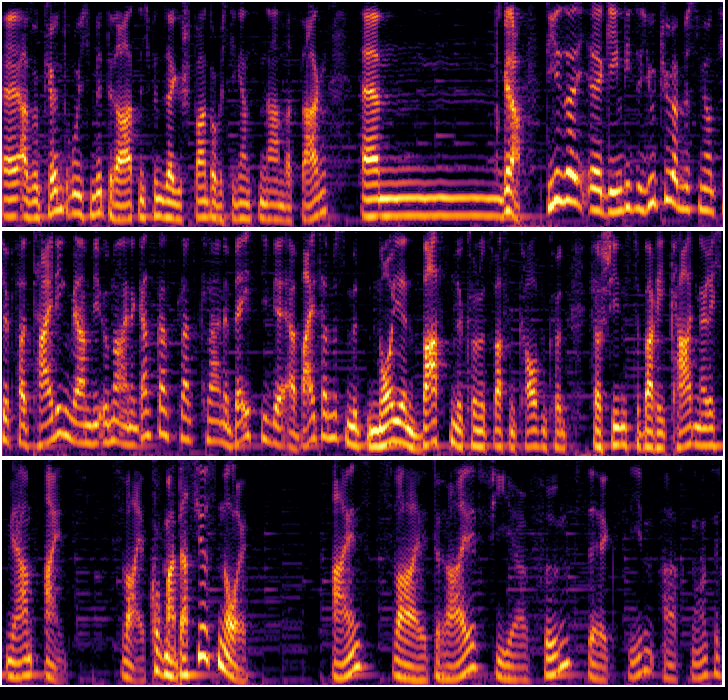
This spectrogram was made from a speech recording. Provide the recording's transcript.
Äh, also könnt ruhig mitraten. Ich bin sehr gespannt, ob ich die ganzen Namen was sagen. Ähm, genau. Diese, äh, gegen diese YouTuber müssen wir uns hier verteidigen. Wir haben wie immer eine ganz, ganz, ganz kleine Base, die wir erweitern müssen mit neuen Waffen. Wir können uns Waffen kaufen, können verschiedenste Barrikaden errichten. Wir haben eins, zwei. Guck mal, das hier ist neu. 1, 2, 3, 4, 5, 6, 7, 8, 9, 10,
